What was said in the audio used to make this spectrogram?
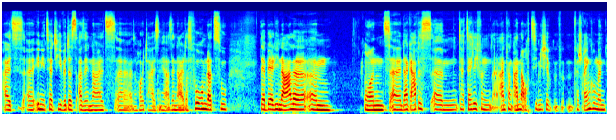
als äh, Initiative des Arsenals, äh, also heute heißen wir Arsenal, das Forum dazu, der Berlinale ähm, und äh, da gab es ähm, tatsächlich von Anfang an auch ziemliche Verschränkungen.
